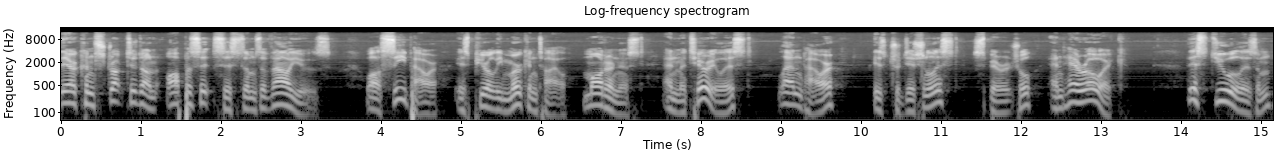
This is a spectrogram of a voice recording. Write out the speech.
They are constructed on opposite systems of values. While sea power is purely mercantile, modernist, and materialist, land power is traditionalist, spiritual, and heroic. This dualism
